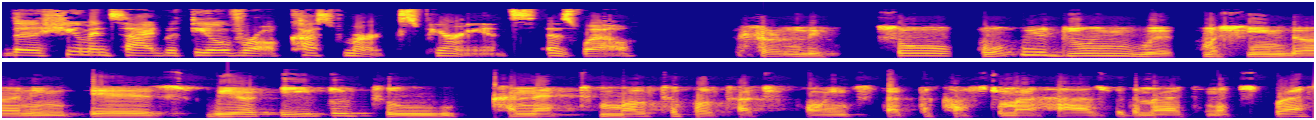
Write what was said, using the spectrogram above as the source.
the human side with the overall customer experience as well? Certainly. So what we're doing with machine learning is we are able to connect multiple touch points that the customer has with American Express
